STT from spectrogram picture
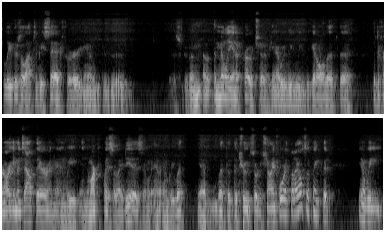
believe there's a lot to be said for you know the, sort of the Millian approach of you know we, we, we get all the, the, the different arguments out there and, and we in the marketplace of ideas and, and we let you know, let the, the truth sort of shine forth. But I also think that, you know, we,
